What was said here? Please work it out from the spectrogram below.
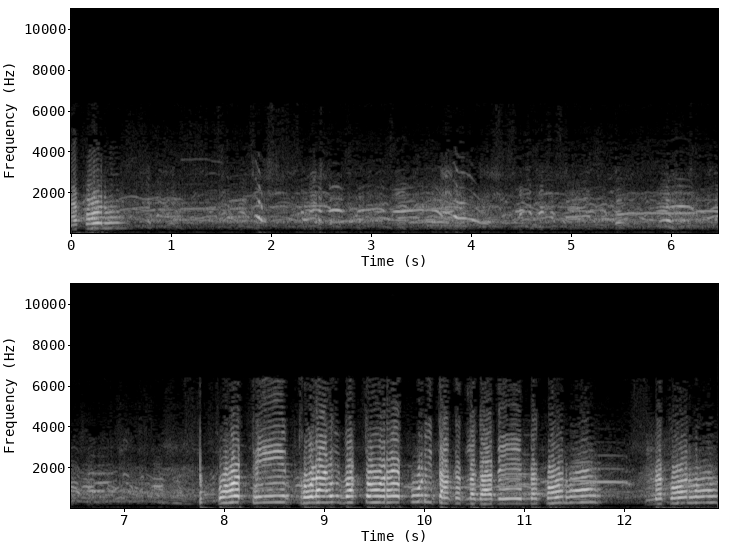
मैं कौन हूँ बहुत ठीक थोड़ा ही वक्त और है पूरी ताकत लगा दें। मैं कौन हूँ? मैं कौन हूँ?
